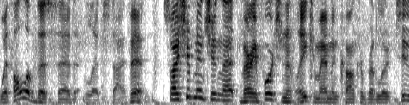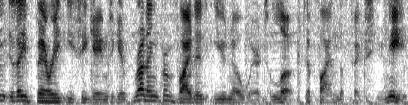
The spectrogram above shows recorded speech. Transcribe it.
with all of this said, let's dive in. So I should mention that, very fortunately, Command & Conquer Red Alert 2 is a very easy game to get running provided you know where to look to find the fix you need.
